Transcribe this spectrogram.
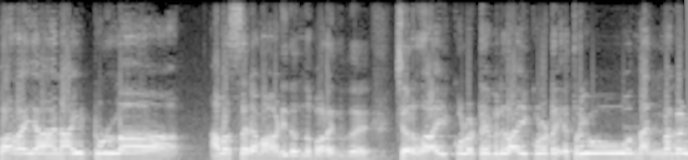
പറയാനായിട്ടുള്ള അവസരമാണിതെന്ന് പറയുന്നത്. ചെറുതായിക്കൊള്ളട്ടെ വലുതായിക്കൊള്ളട്ടെ എത്രയോ നന്മകൾ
